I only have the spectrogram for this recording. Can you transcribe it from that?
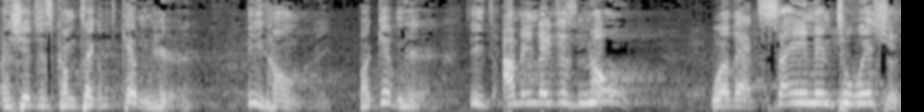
And she'll just come take him, get him here. He's hungry. Or give him here. I mean, they just know. Well, that same intuition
